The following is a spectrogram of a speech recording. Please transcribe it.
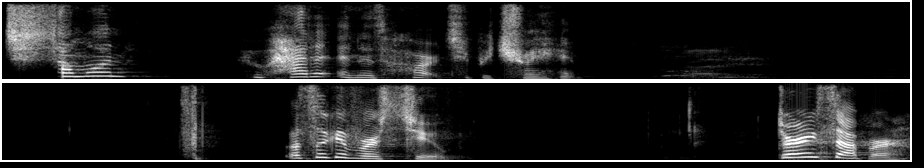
To someone who had it in his heart to betray him. Let's look at verse 2. During supper,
